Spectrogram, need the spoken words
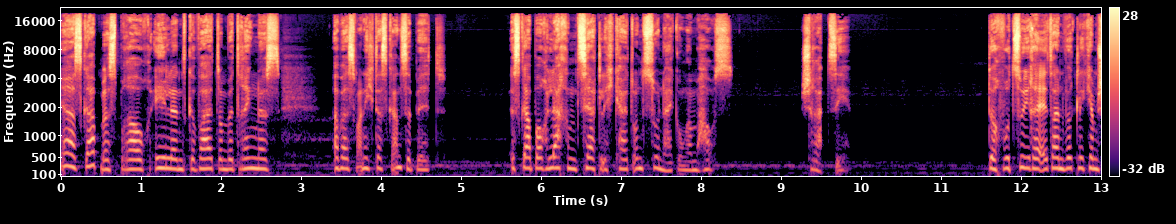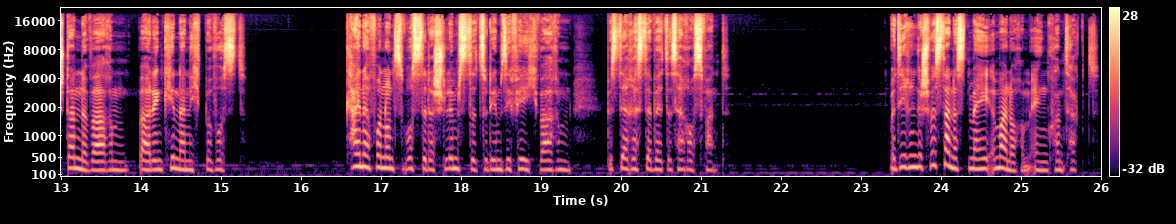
Ja, es gab Missbrauch, Elend, Gewalt und Bedrängnis, aber es war nicht das ganze Bild. Es gab auch Lachen, Zärtlichkeit und Zuneigung im Haus, schreibt sie. Doch wozu ihre Eltern wirklich imstande waren, war den Kindern nicht bewusst. Keiner von uns wusste das Schlimmste, zu dem sie fähig waren, bis der Rest der Welt es herausfand. Mit ihren Geschwistern ist May immer noch im engen Kontakt.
